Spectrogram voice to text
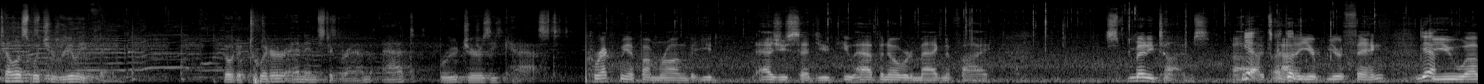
Tell us what you really think. Go to Twitter and Instagram at BrewJerseyCast. Correct me if I'm wrong, but you, as you said, you you have been over to Magnify many times. Uh, Yeah, it's kind of your your thing. Yeah. Do you uh,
